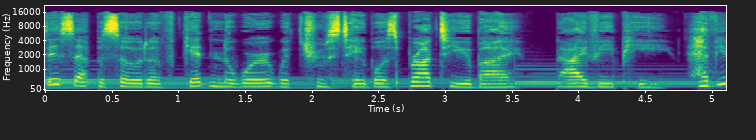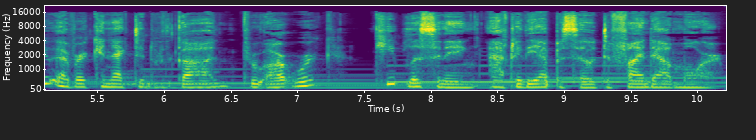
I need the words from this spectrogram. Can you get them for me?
This episode of Get in the Word with Truth Table is brought to you by IVP. Have you ever connected with God through artwork? Keep listening after the episode to find out more.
